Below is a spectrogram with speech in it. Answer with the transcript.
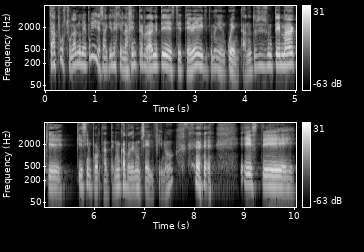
estás postulando una empresa, quieres que la gente realmente este, te vea y te tomen en cuenta, ¿no? Entonces es un tema que, que es importante, nunca poner un selfie, ¿no? este,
